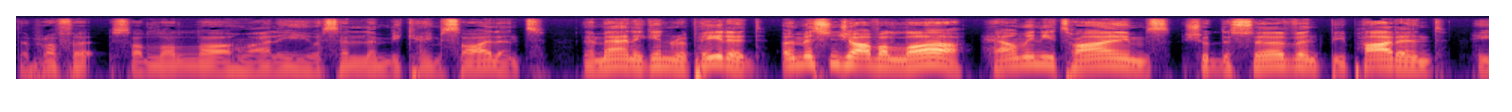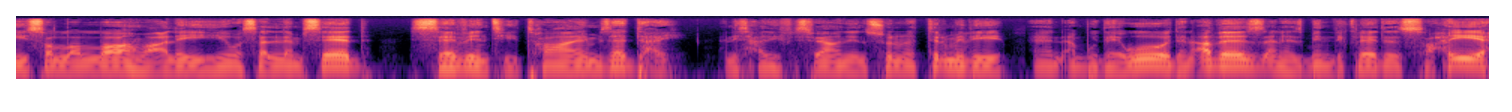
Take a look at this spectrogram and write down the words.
The Prophet wasallam became silent. The man again repeated, O Messenger of Allah, how many times should the servant be pardoned? He wasallam said, 70 times a day. And this hadith is found in Sunan al-Tirmidhi and Abu Dawood and others and has been declared as Sahih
